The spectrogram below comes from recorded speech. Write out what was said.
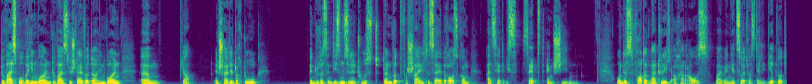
du weißt, wo wir hinwollen, du weißt, wie schnell wir da hinwollen, ähm, ja, entscheide doch du. Wenn du das in diesem Sinne tust, dann wird wahrscheinlich dasselbe rauskommen, als hätte ich es selbst entschieden. Und es fordert natürlich auch heraus, weil wenn jetzt so etwas delegiert wird,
